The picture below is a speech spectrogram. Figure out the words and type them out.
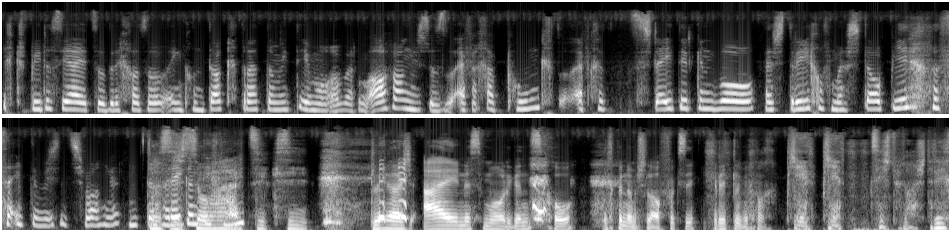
ich spüre das ja jetzt, oder ich kann so in Kontakt treten mit ihm, aber am Anfang ist das einfach ein Punkt, einfach, es steht irgendwo ein Strich auf einem Stabje, der sagt, du bist jetzt schwanger. Und dann das war so herzig. Lea ist eines Morgens gekommen. Ich bin am Schlafen. gewesen. Rittel mich nach, Pierre, Pierre, siehst du da einen Strich?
